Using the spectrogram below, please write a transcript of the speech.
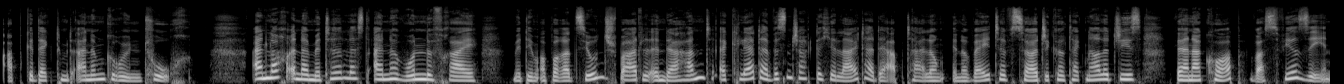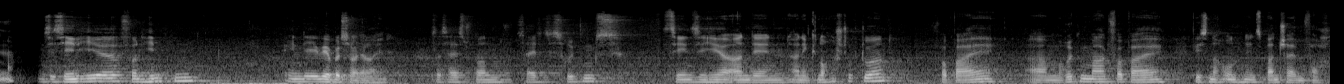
abgedeckt mit einem grünen Tuch. Ein Loch in der Mitte lässt eine Wunde frei. Mit dem Operationsspatel in der Hand erklärt der wissenschaftliche Leiter der Abteilung Innovative Surgical Technologies, Werner Korb, was wir sehen. Sie sehen hier von hinten in die Wirbelsäule rein. Das heißt, von Seite des Rückens sehen Sie hier an den, an den Knochenstrukturen vorbei, am Rückenmark vorbei, bis nach unten ins Bandscheibenfach.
